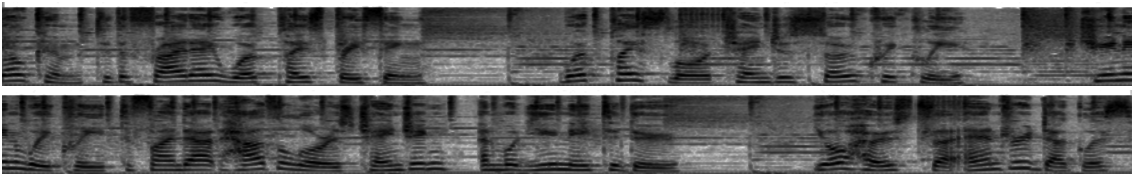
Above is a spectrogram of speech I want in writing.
Welcome to the Friday Workplace Briefing. Workplace law changes so quickly. Tune in weekly to find out how the law is changing and what you need to do. Your hosts are Andrew Douglas,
